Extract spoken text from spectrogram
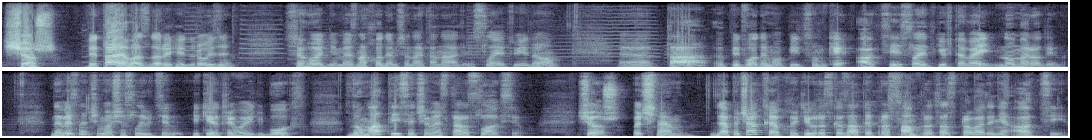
Що ж, вітаю вас, дорогі друзі! Сьогодні ми знаходимося на каналі Slate Video е, та підводимо підсумки акції Slate Gift Away номер 1 де визначимо щасливців, які отримують бокс з 2000 старслаксів. Що ж, почнемо. Для початку я б хотів розказати про сам процес проведення акції.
